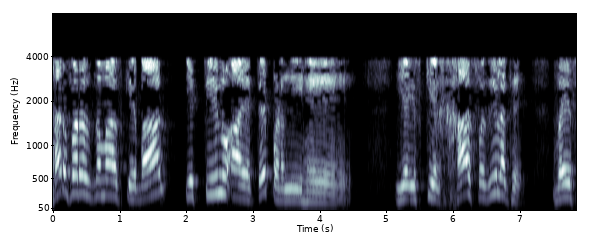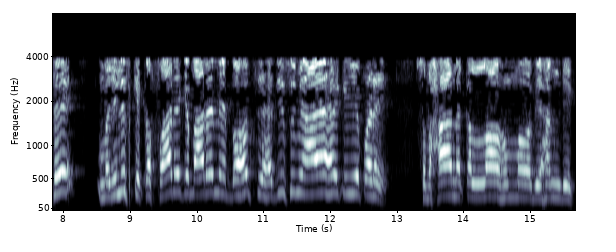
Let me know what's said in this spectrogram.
ہر فرض نماز کے بعد یہ تینوں آیتیں پڑھنی ہے یہ اس کی خاص فضیلت ہے۔ ویسے مجلس کے کفارے کے بارے میں بہت سی حدیثوں میں آیا ہے کہ یہ پڑھے، سبحانک اللہم و بحمدک،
